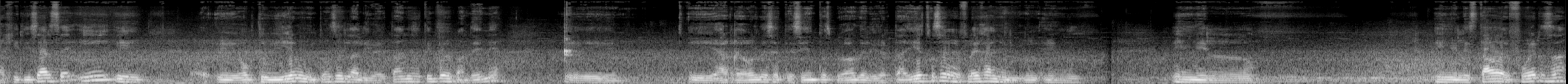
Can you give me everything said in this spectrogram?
agilizarse y obtuvieron entonces la libertad en ese tiempo de pandemia y alrededor de 700 privados de libertad. Y esto se refleja en, en, el, en el estado de fuerza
